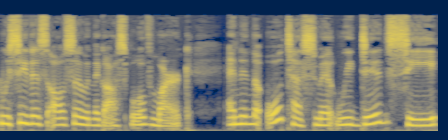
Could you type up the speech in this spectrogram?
We see this also in the Gospel of Mark. And in the Old Testament, we did see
